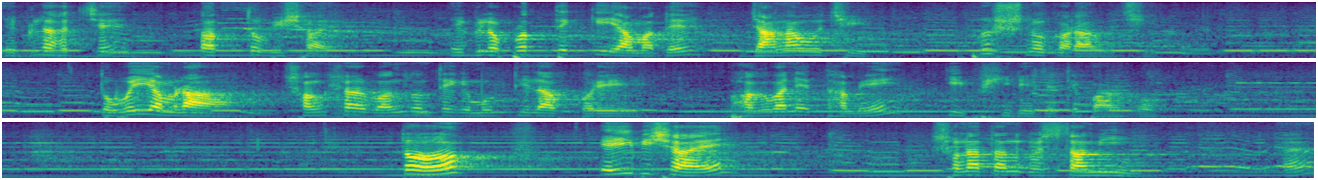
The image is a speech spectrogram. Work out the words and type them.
এগুলো হচ্ছে তত্ত্ব বিষয়। এগুলো প্রত্যেককেই আমাদের জানা উচিত প্রশ্ন করা উচিত। তবেই আমরা সংসার বন্ধন থেকে মুক্তি লাভ করে ভগবানের ধামে কি ফিরে যেতে পারব? তো এই বিষয়ে সনাতন গোস্বামী হ্যাঁ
